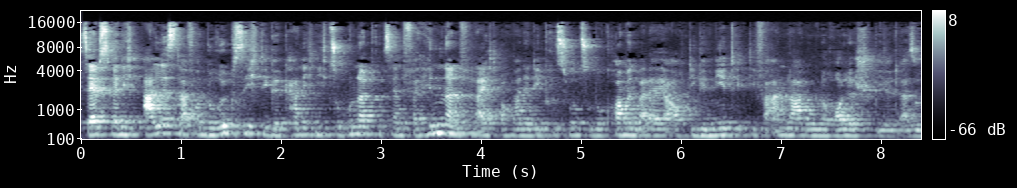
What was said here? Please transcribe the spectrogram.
selbst wenn ich alles davon berücksichtige, kann ich nicht zu 100% verhindern, vielleicht auch mal eine Depression zu bekommen, weil da ja auch die Genetik, die Veranlagung eine Rolle spielt. Also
